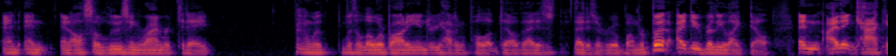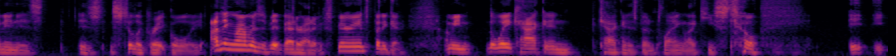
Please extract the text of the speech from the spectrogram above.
and and and also losing Reimer today with with a lower body injury having to pull up Dell, that is that is a real bummer. But I do really like Dell, and I think Kahkonen is is still a great goalie. I think Reimer's a bit better out of experience, but again, I mean the way Kahkonen Kahkonen has been playing, like he's still he,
